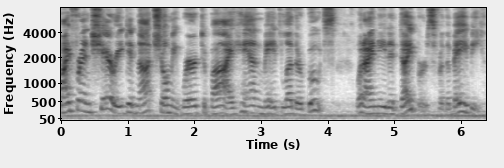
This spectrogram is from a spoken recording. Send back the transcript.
My friend Sherry did not show me where to buy handmade leather boots when I needed diapers for the baby.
